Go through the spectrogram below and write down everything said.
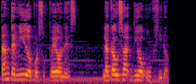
tan temido por sus peones, la causa dio un giro.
